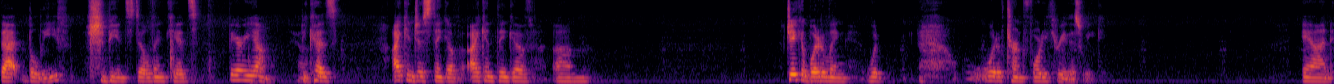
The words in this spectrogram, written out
that belief should be instilled in kids very young, Yeah. because I can just think of I can think of um, Jacob Wetterling would would have turned forty three this week and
